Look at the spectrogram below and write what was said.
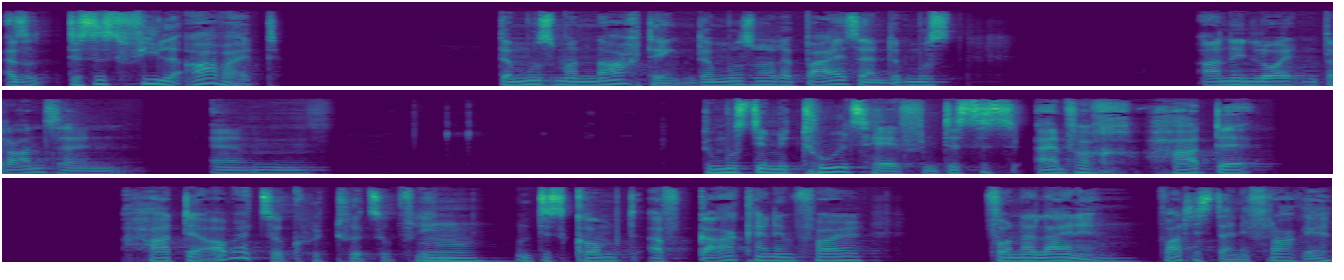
also das ist viel Arbeit da muss man nachdenken, da muss man dabei sein, da muss an den Leuten dran sein. Ähm, du musst dir mit Tools helfen. Das ist einfach harte, harte Arbeit zur Kultur zu pflegen. Mhm. Und das kommt auf gar keinen Fall von alleine. Mhm. War das deine Frage?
